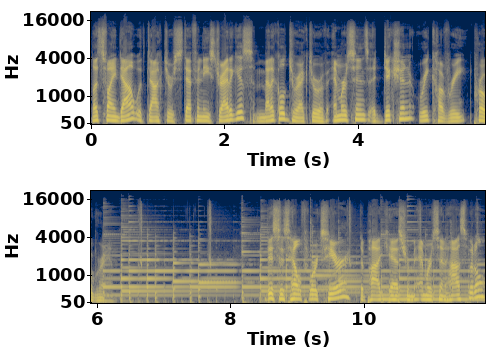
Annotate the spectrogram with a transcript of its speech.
Let's find out with Dr. Stephanie Stratigos, Medical Director of Emerson's Addiction Recovery Program. This is HealthWorks Here, the podcast from Emerson Hospital.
